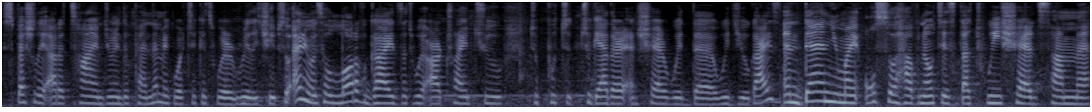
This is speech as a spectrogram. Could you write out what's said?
especially at a time during the pandemic where tickets were really cheap. So anyway, so a lot of guides that we are trying to to put together and share with the with you guys. And then you might also have noticed that we shared some uh,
